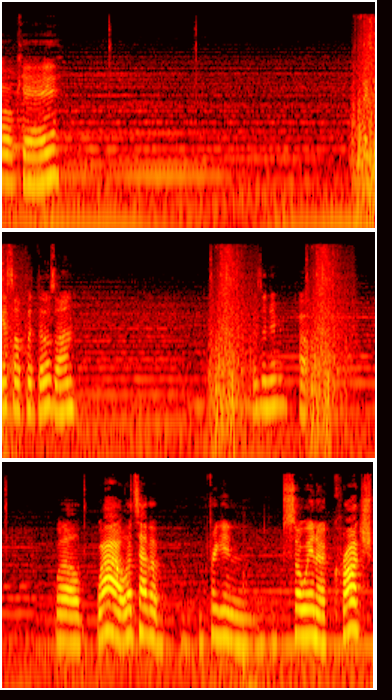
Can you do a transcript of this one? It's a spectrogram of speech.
Okay. I guess I'll put those on. Is it in? Oh. Well, wow, let's have a friggin' sew in a crotch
